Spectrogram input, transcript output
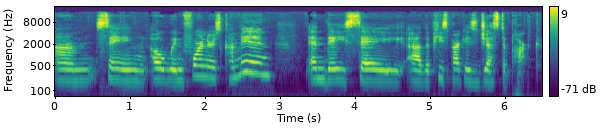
um, saying, oh, when foreigners come in and they say uh, the Peace Park is just a park,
